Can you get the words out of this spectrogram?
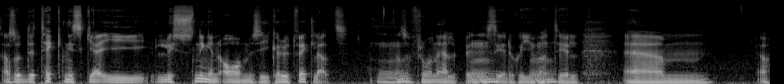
Alltså det tekniska i lyssningen av musik har utvecklats. Mm. Alltså från LP till Mm. CD-skiva Mm. till... ehm, ja,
